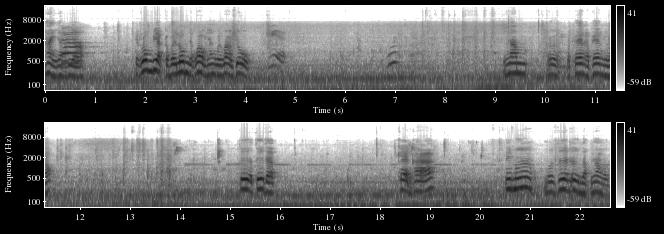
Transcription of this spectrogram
ให้อย่างเดียวอยากล่มเบียกกับใบล่มอยากว่าหยังใบว่าโยกนำเออกับแพงกับแพงอยู่หรอก ตื้อกับตื้อแต่แข่งขาตีมือมือเสื้ออนอื่นแบบนี้หรอก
